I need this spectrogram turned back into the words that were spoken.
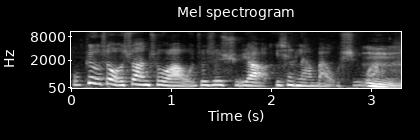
我譬如说我算出来，我就是需要一千两百五十万，嗯，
